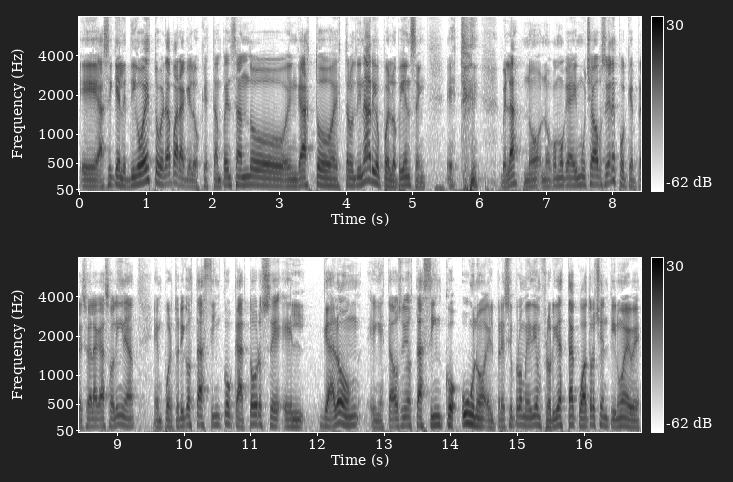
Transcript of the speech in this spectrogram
Eh, así que les digo esto, ¿verdad? Para que los que están pensando en gastos extraordinarios, pues lo piensen, este, ¿verdad? No, no como que hay muchas opciones porque el precio de la gasolina en Puerto Rico está 5.14 el galón, en Estados Unidos está 5.1, el precio promedio en Florida está 4.89,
